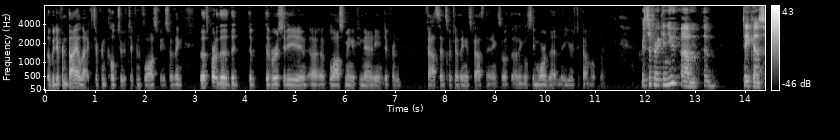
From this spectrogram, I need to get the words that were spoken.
there'll be different dialects, different cultures, different philosophies. So I think that's part of the the, the diversity uh, of blossoming of humanity in different facets, which I think is fascinating. So I think we'll see more of that in the years to come, hopefully. Christopher, can you um, uh, take us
